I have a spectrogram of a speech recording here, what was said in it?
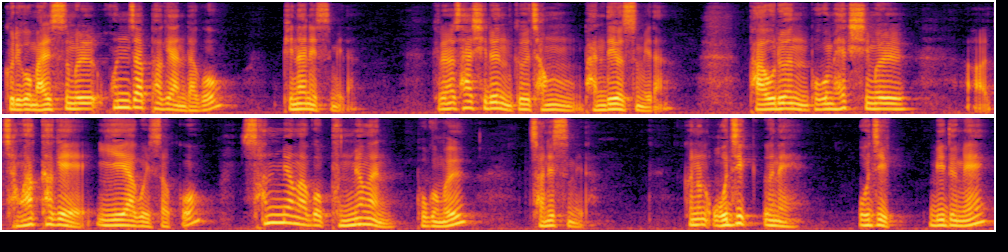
그리고 말씀을 혼잡하게 한다고 비난했습니다. 그러나 사실은 그 정반대였습니다. 바울은 복음 핵심을 어, 정확하게 이해하고 있었고 선명하고 분명한 복음을 전했습니다. 그는 오직 은혜, 오직 믿음의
